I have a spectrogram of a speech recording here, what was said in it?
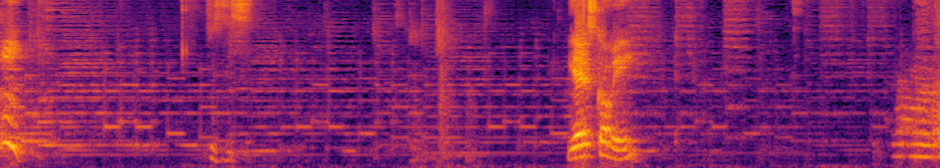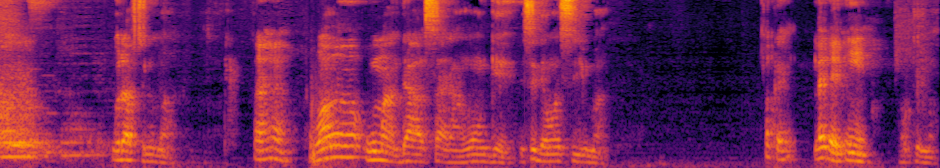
Hmm. What is this? Yes, come in. Good afternoon, ma'am. Uh-huh. One woman die outside and one girl. They say they want to see you, ma'am. Okay, let them in. Okay, ma'am.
